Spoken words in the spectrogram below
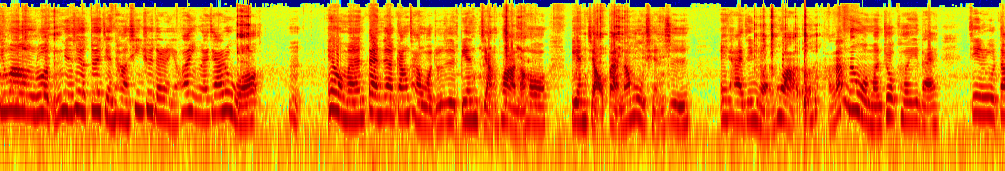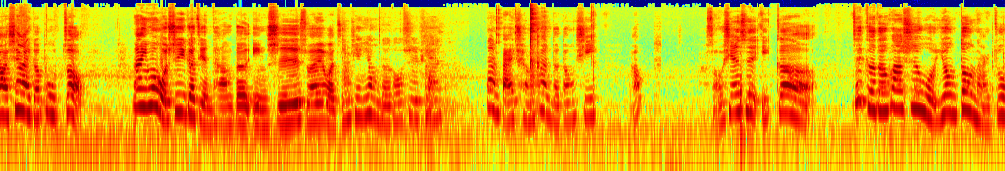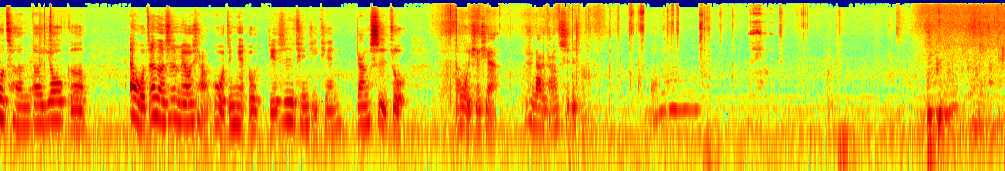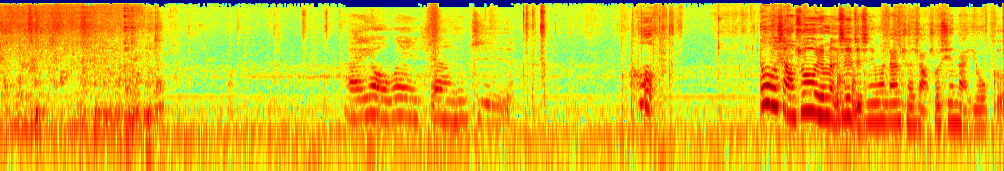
希望如果你也是有对减糖有兴趣的人，也欢迎来加入我。嗯，因为我们蛋在刚才我就是边讲话，然后。边搅拌，那目前是，哎，它已经融化了。好了，那我们就可以来进入到下一个步骤。那因为我是一个减糖的饮食，所以我今天用的都是偏蛋白成分的东西。好，首先是一个，这个的话是我用豆奶做成的优格。哎，我真的是没有想过，我今天我也是前几天刚试做。等我一下下。去拿个汤匙。还有卫生纸。想说，原本是只是因为单纯想说鲜奶优格。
